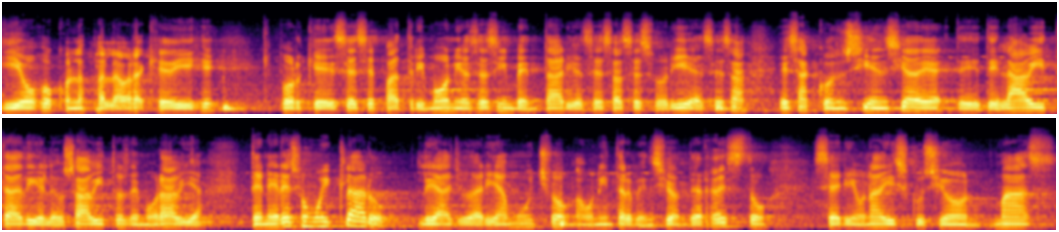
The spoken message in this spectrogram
y ojo con la palabra que dije, porque es ese patrimonio, es ese inventario, es esa asesoría, es esa, esa conciencia del hábitat y de los hábitos de Moravia. Tener eso muy claro le ayudaría mucho a una intervención. De resto, sería una discusión más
